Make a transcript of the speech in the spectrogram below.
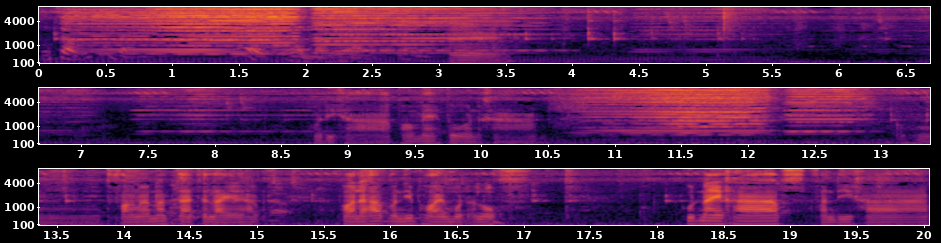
มันเจ้ามันดังเอ้ยมันดังอะเออสวัสดีครับพ่อแม่ทุกคนครับฟังแล้วน้ำตาจะไหลนะครับ พอแล้วครับ วันนี้พลอยหมดอารมณ์กุดไนครับ ฝันดีครับ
